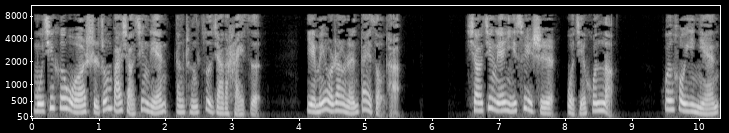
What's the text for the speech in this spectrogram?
母亲和我始终把小静莲当成自家的孩子，也没有让人带走她。小静莲一岁时，我结婚了。婚后一年，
